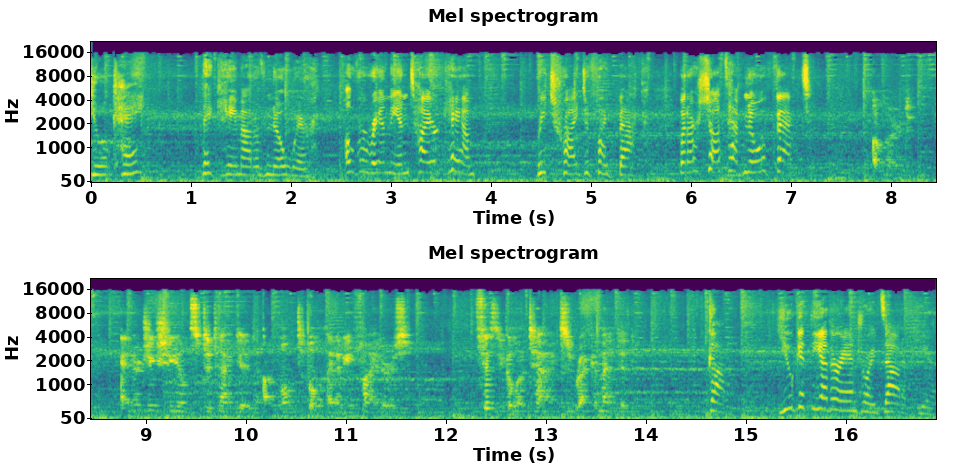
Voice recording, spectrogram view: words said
You okay? They came out of nowhere, overran the entire camp. We tried to fight back, but our shots have no effect. Alert. Energy shields detected on multiple enemy fighters. Physical attacks recommended. Got it. You get the other androids out of here.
